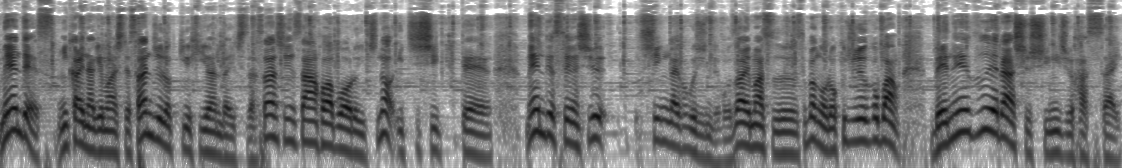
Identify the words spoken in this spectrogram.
メンデス、2回投げまして36球被安打1打三振3フォアボール1の1失点。メンデス選手、新外国人でございます。背番号65番、ベネズエラ出身28歳。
